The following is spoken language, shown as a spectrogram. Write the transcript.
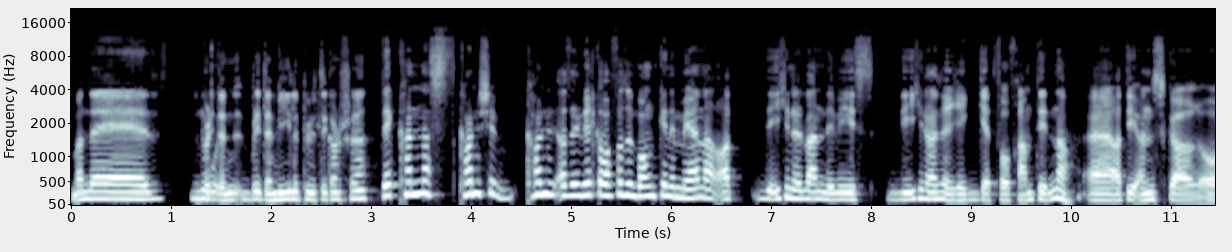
Men det blitt, en, blitt en hvilepute, kanskje? Det kan nest, kanskje kan, altså Det virker i hvert fall som bankene mener at de ikke nødvendigvis de er ikke nødvendigvis rigget for fremtiden. da. Eh, at de ønsker å,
